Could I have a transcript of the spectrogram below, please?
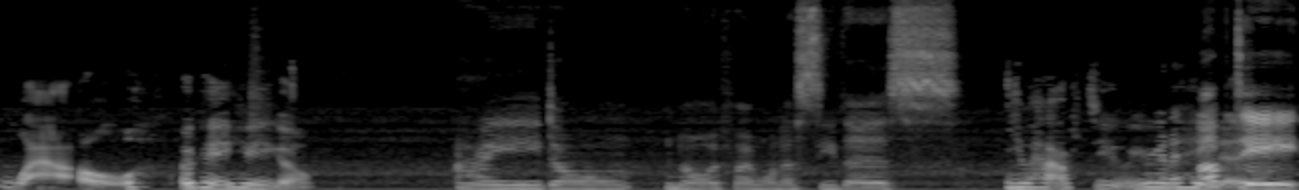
Wow. Okay, here you go. I don't know if I want to see this. You have to. You're gonna hate it.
